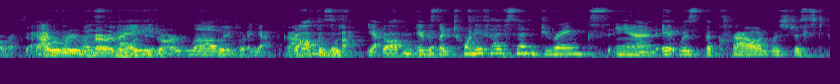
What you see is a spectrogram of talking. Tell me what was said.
It was, all right. I Gotham really was- remember that, what these are. Love, are. yeah, Gotham, Gotham was, was- fun. Yeah, Gotham was it was like twenty five cent drinks, and it was the crowd was just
